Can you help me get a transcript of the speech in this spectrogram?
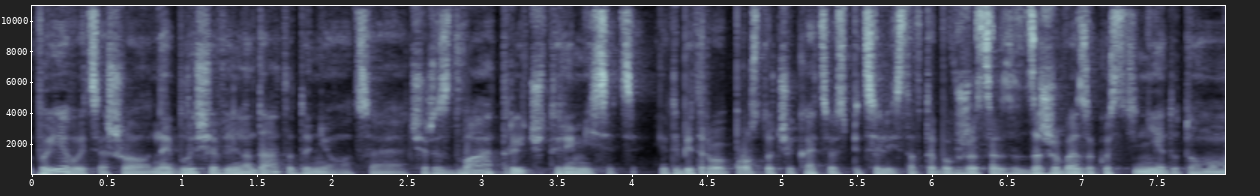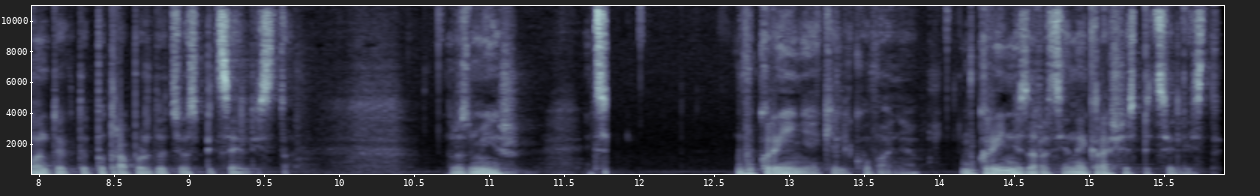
виявиться, що найближча вільна дата до нього це через 2, 3, 4 місяці. І тобі треба просто чекати цього спеціаліста. В тебе вже все заживе закостініє до того моменту, як ти потрапиш до цього спеціаліста. Розумієш? І це в Україні яке лікування. В Україні зараз є найкращі спеціалісти,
